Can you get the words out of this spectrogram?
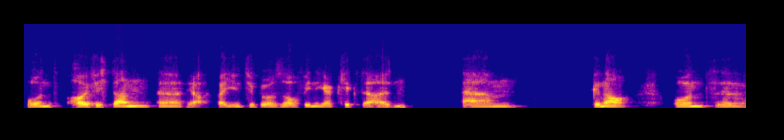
und häufig dann äh, ja, bei YouTube oder so auch weniger Klicks erhalten. Ähm, genau. Und äh,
